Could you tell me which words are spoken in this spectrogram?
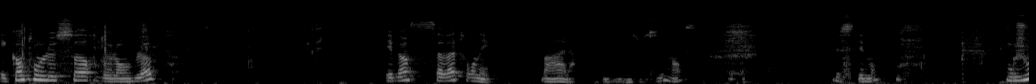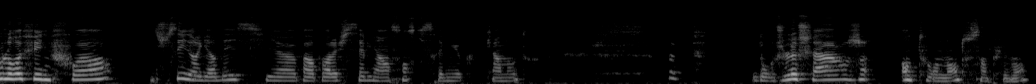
Et quand on le sort de l'enveloppe, et eh ben ça va tourner. Voilà. C'est mince. Décidément. Donc je vous le refais une fois. J'essaye de regarder si euh, par rapport à la ficelle, il y a un sens qui serait mieux qu'un autre. Donc je le charge en tournant tout simplement.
